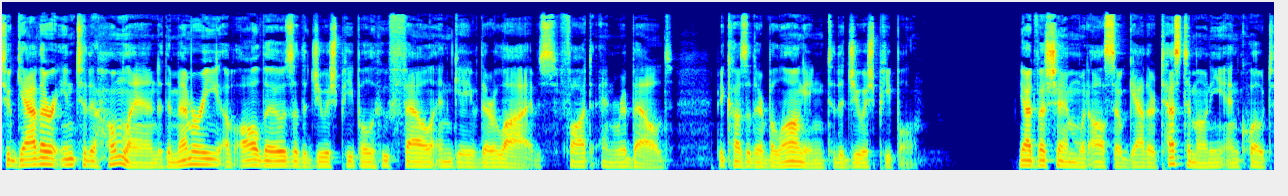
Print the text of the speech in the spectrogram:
to gather into the homeland the memory of all those of the Jewish people who fell and gave their lives, fought and rebelled, because of their belonging to the Jewish people. Yad Vashem would also gather testimony and, quote,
